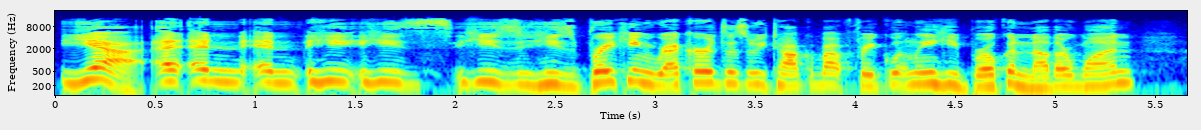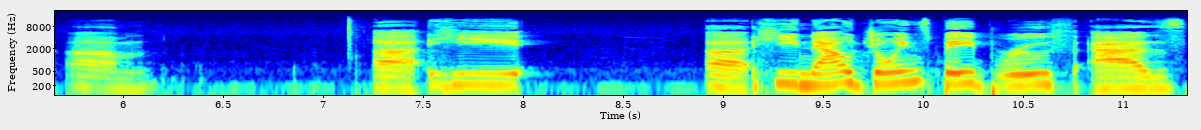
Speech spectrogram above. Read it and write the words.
Yeah, and and he he's he's he's breaking records as we talk about frequently. He broke another one. Um, uh, he uh, he now joins Babe Ruth as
